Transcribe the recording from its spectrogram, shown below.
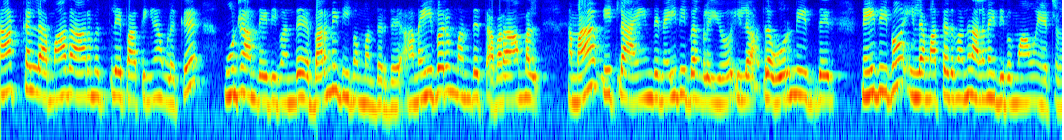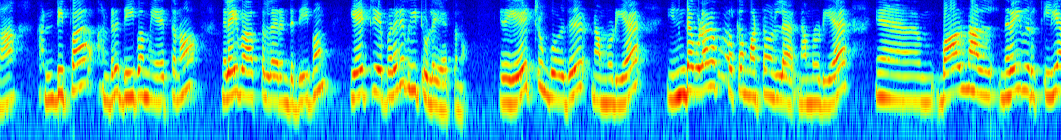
நாட்களில் மாத ஆரம்பத்திலே பார்த்தீங்கன்னா உங்களுக்கு மூன்றாம் தேதி வந்து பரணி தீபம் வந்துடுது அனைவரும் வந்து தவறாமல் நம்ம வீட்டில் ஐந்து நெய் தீபங்களையோ இல்லை அதில் ஒரு நெய் நெய் தீபம் இல்லை மற்றது வந்து நல்லெண்ணெய் தீபமாகவும் ஏற்றலாம். கண்டிப்பாக அன்று தீபம் ஏற்றணும் நிலைவாசலில் ரெண்டு தீபம் ஏற்றிய பிறகு வீட்டுள்ளே ஏற்றணும் இதை ஏற்றும் பொழுது நம்மளுடைய இந்த உலக வாழ்க்கை மட்டும் இல்லை நம்மளுடைய வாழ்நாள் நிறைவு இருக்கு இல்லையா?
